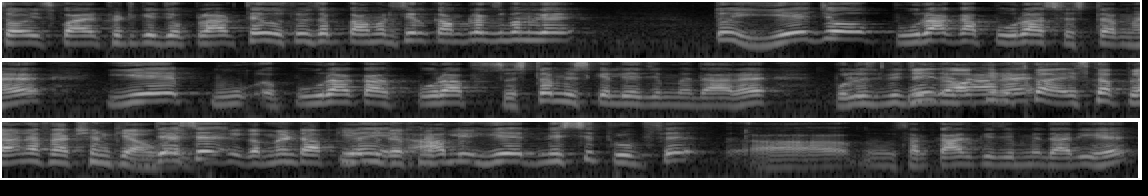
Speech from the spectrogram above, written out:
सौ स्क्वायर फीट के जो प्लाट थे उसमें सब कमर्शियल कॉम्प्लेक्स बन गए। तो ये जो पूरा का पूरा सिस्टम है ये पूरा का पूरा सिस्टम इसके लिए जिम्मेदार है पुलिस भी तो जिम्मेदार आखिर है। इसका इसका प्लान ऑफ़ एक्शन क्या होगा? जैसे गवर्नमेंट आपकी है नहीं, तो अब ये निश्चित रूप से आ, सरकार की ज़िम्मेदारी है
